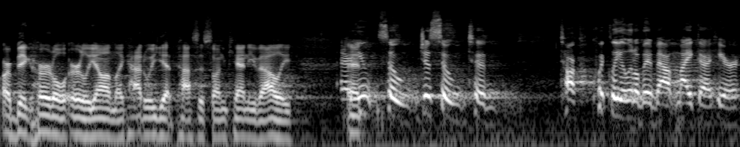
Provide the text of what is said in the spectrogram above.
our big hurdle early on. Like, how do we get past this uncanny valley? And are you, so just so to talk quickly a little bit about Mica here.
